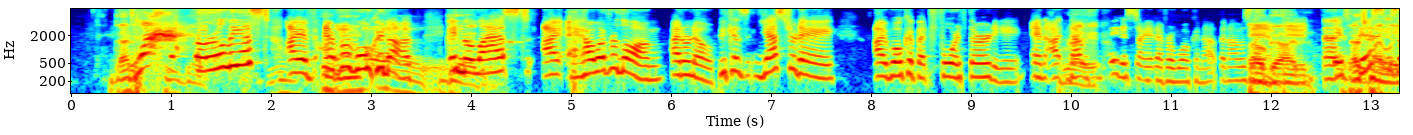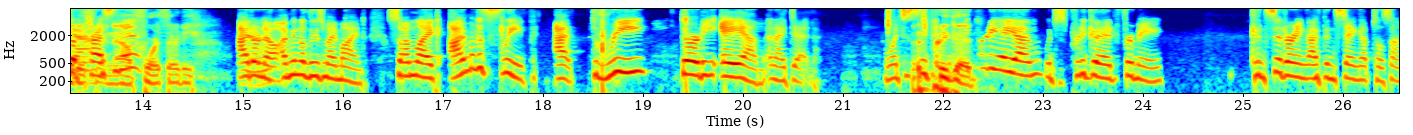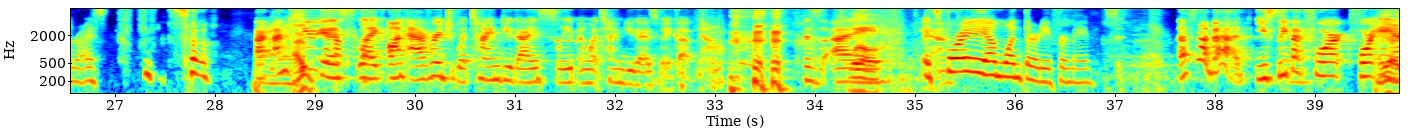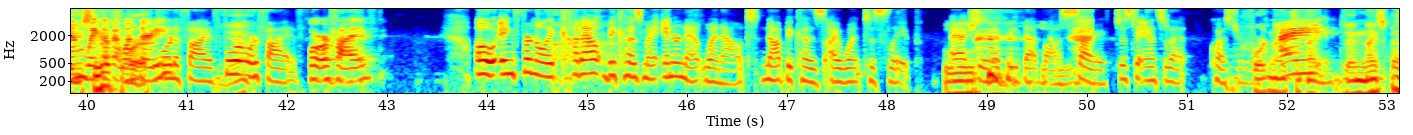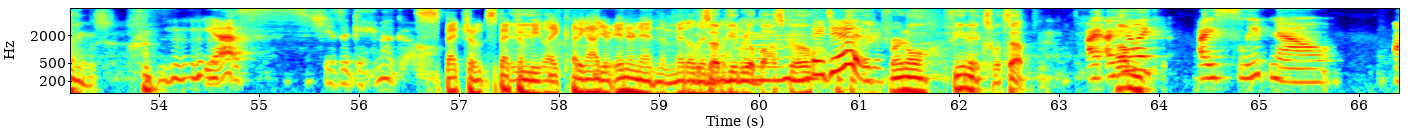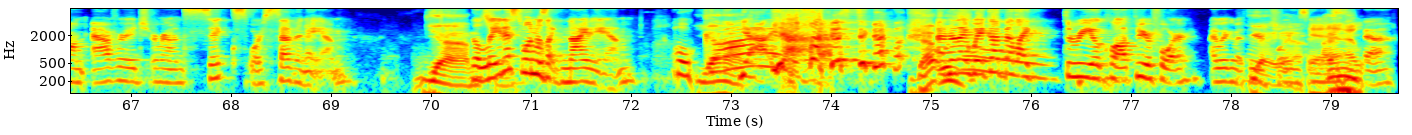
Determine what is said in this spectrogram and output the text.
That is What? pretty good. Earliest I have Pretty ever woken up Oh, in the last I however long I don't know because yesterday I woke up at 4:30 and I, that was the latest I had ever woken up and I was Oh like Damn, god, dude. That's, that's this my is a latest right now. Four thirty. I don't know I'm gonna lose my mind so I'm like I'm gonna sleep at 3:30 a.m. and I did I went to That's sleep pretty at good. 3:30 a.m. which is pretty good for me considering I've been staying up till sunrise. so I, I'm Wow. I've- curious, like on average, what time do you guys sleep and what time do you guys wake up now? Because I, Well, it's 4 a.m. 1.30 for me. That's not bad. You sleep Yeah. at four four a.m. sleep wake up at at four. one thirty, Four to five. Four Yeah. or five. four or five. Oh, Infernal, it cut out because my internet went out, not because I went to sleep. I actually had beat that boss. Sorry, just to answer that question. Fortnite I- nice bangs. Yes, she's a gamer girl. Spectrum Spectrum be Hey. like cutting out your internet in the middle What's of up, night. Gabriel Bosco? They did. Infernal Phoenix, what's up? I, I feel Um, like I sleep now on average around six or seven a.m. Yeah. The latest one was like nine a.m. Oh Yeah. God. Yeah, yeah. I That and then I wake up at like three o'clock, three or four. I wake up at three Yeah, or four. yeah. Jesus. Yeah, Yeah,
